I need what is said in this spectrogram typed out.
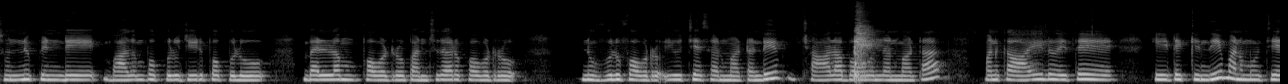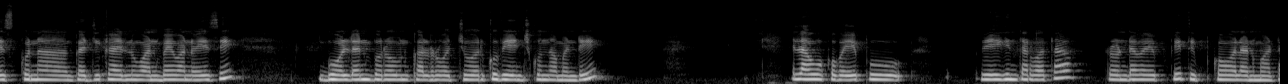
సున్నిపిండి బాదం పప్పులు జీడిపప్పులు బెల్లం పౌడరు పంచదార పౌడరు నువ్వులు పౌడర్ యూజ్ చేశాను అనమాట అండి. చాలా బాగుందనమాట మనకు ఆయిల్ అయితే హీట్ ఎక్కింది మనము చేసుకున్న గజ్జికాయలను వన్ బై వన్ వేసి గోల్డెన్ బ్రౌన్ కలర్ వచ్చే వరకు వేయించుకుందామండి. ఇలా ఒకవైపు వేగిన తర్వాత రెండో వైపుకి తిప్పుకోవాలన్నమాట.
